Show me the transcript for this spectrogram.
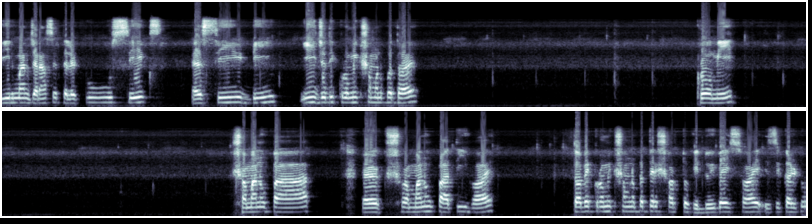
বির মান জানা আছে, তাহলে two six c d e যদি ক্রমিক সমানুপাত হয়, ক্রমিক সমানুপাত সমানুপাতি হয় তবে ক্রমিক সমানুপাতের শর্ত কি? দুই বাই ছয় ইজ ইকাল টু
